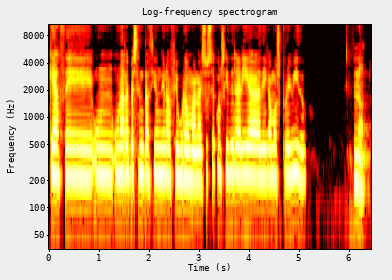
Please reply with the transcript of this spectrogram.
que hace una representación de una figura humana, ¿eso se consideraría, digamos, prohibido? No.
